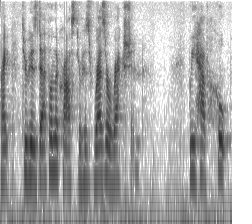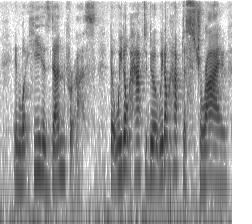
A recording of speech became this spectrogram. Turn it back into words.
right? Through his death on the cross, through his resurrection, we have hope in what he has done for us. That we don't have to do it. We don't have to strive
